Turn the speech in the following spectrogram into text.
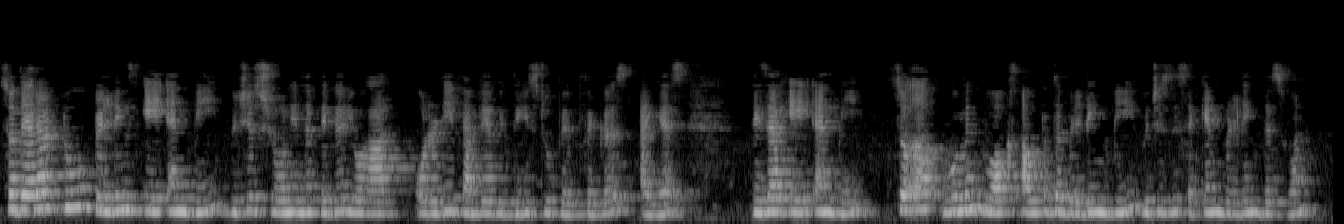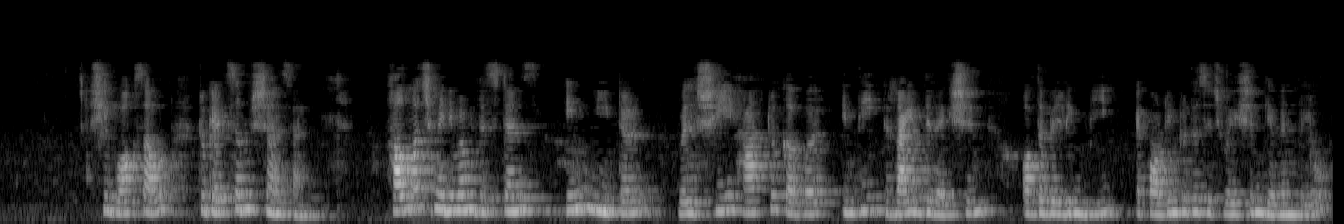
So there are two buildings A and B which is shown in the figure. You are already familiar with these two figures I guess. These are A and B. So a woman walks out of the building B which is the second building this one. She walks out to get some sunshine. How much minimum distance in meter will she have to cover in the right direction of the building B according to the situation given below.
